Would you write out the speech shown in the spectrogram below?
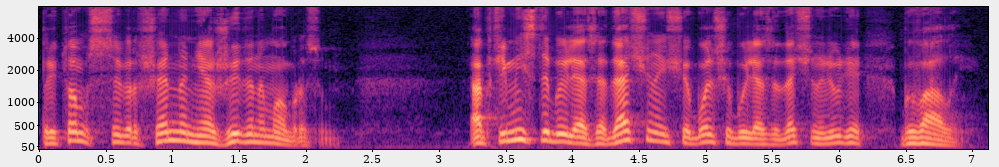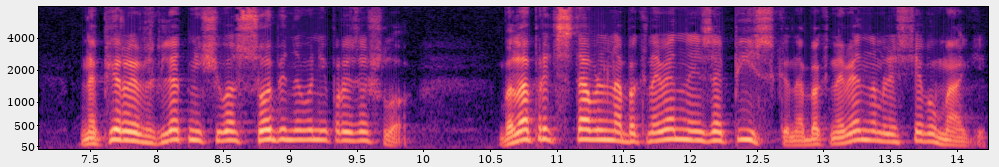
притом совершенно неожиданным образом. Оптимисты были озадачены, еще больше были озадачены люди бывалые. На первый взгляд ничего особенного не произошло. Была представлена обыкновенная записка на обыкновенном листе бумаги,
